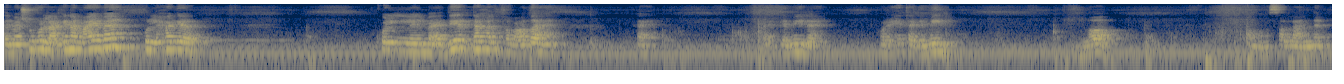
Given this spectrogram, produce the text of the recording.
بعد ما أشوف العجينه معايا بقى كل حاجة كل المقادير دخلت في بعضها. ها بقت جميلة وريحتها جميلة. الله اللهم صل على النبي.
